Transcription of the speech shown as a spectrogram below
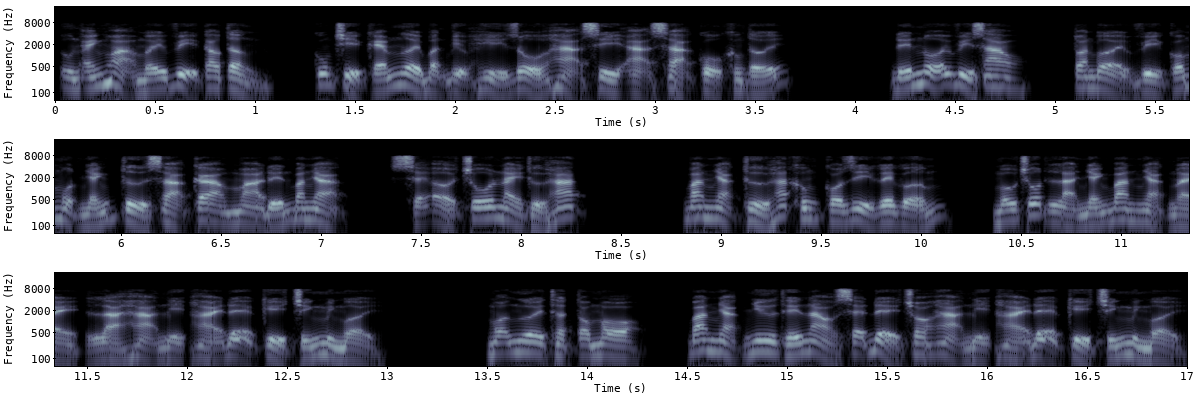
Ùn ánh họa mấy vị cao tầng, cũng chỉ kém người bận bịu hỉ rộ hạ xì ạ xạ cổ không tới. Đến nỗi vì sao, toàn bởi vì có một nhánh từ xạ ca mà đến ban nhạc, sẽ ở chỗ này thử hát. Ban nhạc thử hát không có gì ghê gớm, mấu chốt là nhánh ban nhạc này là hạ nghị hải đệ kỳ chính mình mời. Mọi người thật tò mò, ban nhạc như thế nào sẽ để cho hạ nghị hải đệ kỳ chính mình mời?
